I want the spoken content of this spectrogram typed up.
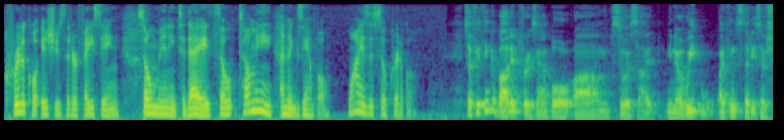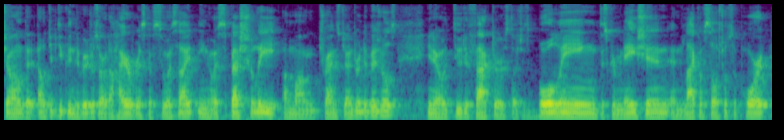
critical issues that are facing so many today. So, tell me an example. Why is this so critical? So if you think about it, for example, um, suicide. You know, we I think studies have shown that LGBTQ individuals are at a higher risk of suicide. You know, especially among transgender individuals. You know, due to factors such as bullying, discrimination, and lack of social support.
